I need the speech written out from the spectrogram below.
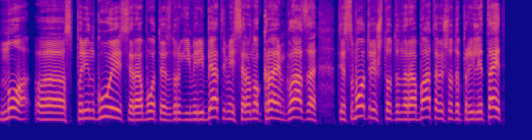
но э, спарингуясь, работая с другими ребятами, все равно краем глаза ты смотришь, что-то нарабатываешь, что-то прилетает.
